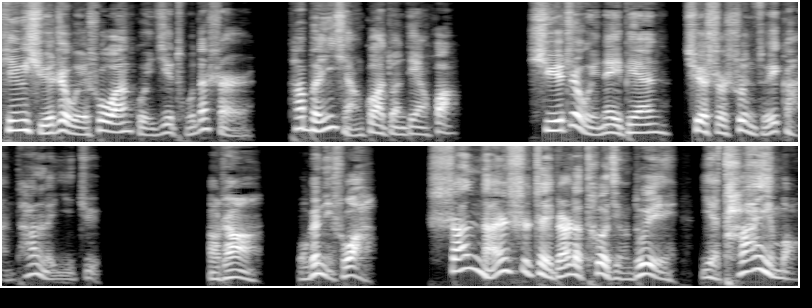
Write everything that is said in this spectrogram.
听许志伟说完轨迹图的事儿，他本想挂断电话。许志伟那边却是顺嘴感叹了一句：“老张，我跟你说啊，山南市这边的特警队也太猛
